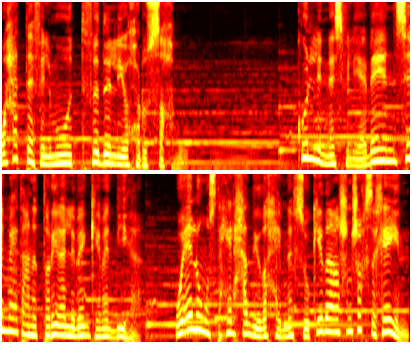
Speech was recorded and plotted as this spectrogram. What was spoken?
وحتى في الموت فضل يحرس صاحبه. كل الناس في اليابان سمعت عن الطريقة اللي بنكي مات بيها وقالوا مستحيل حد يضحي بنفسه كده عشان شخص خاين.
